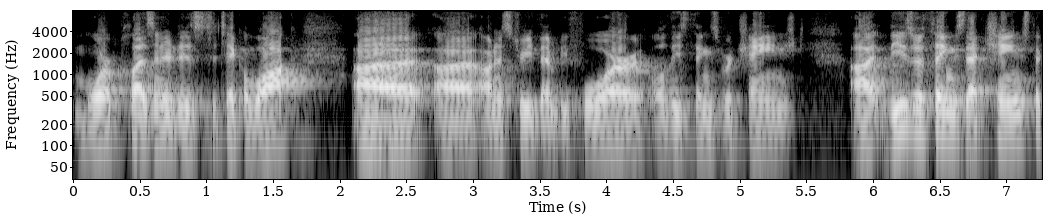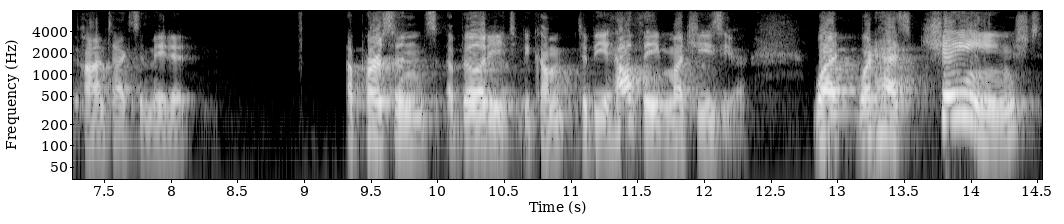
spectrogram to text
more pleasant it is to take a walk uh, uh, on a street than before. All these things were changed. Uh, these are things that changed the context and made it a person's ability to become to be healthy much easier. What what has changed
